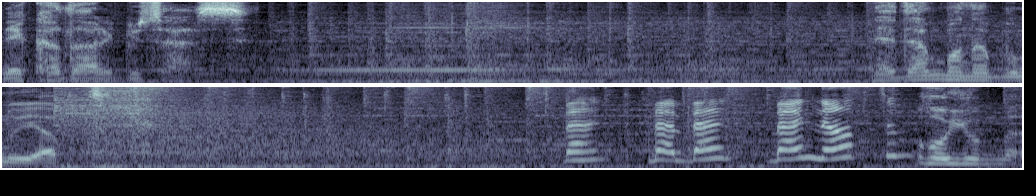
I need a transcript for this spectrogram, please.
Ne kadar güzelsin. Neden bana bunu yaptın? Ben, ben, ben, ben ne yaptım? Oyunlar,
